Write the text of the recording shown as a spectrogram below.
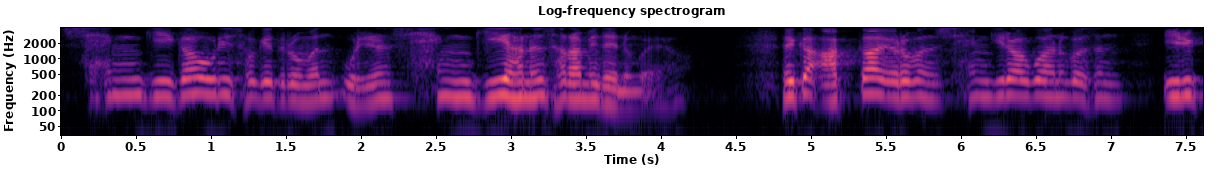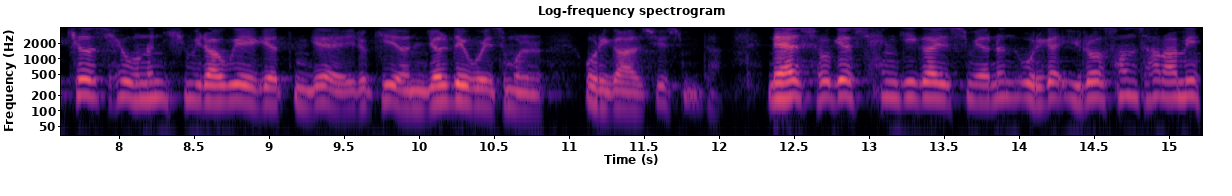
생기가 우리 속에 들어오면 우리는 생기하는 사람이 되는 거예요. 그러니까 아까 여러분 생기라고 하는 것은 일으켜 세우는 힘이라고 얘기했던 게 이렇게 연결되고 있음을 우리가 알 수 있습니다. 내 속에 생기가 있으면 우리가 일어선 사람이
